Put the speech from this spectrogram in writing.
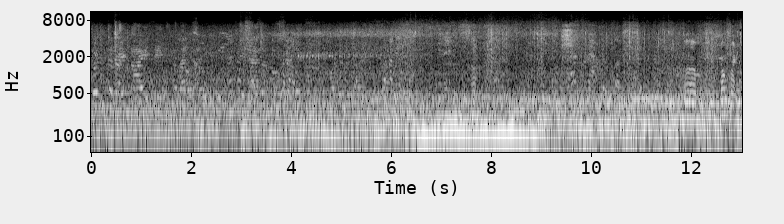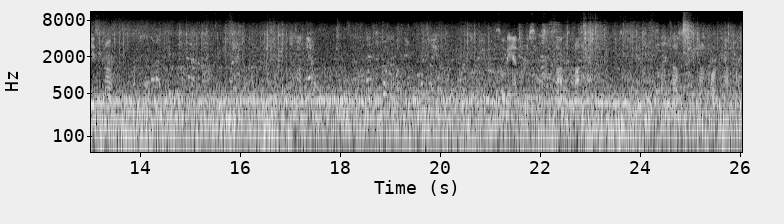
great. Um, nobody. He's gonna. So the answer is it's not not. That was the encore Catholic.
